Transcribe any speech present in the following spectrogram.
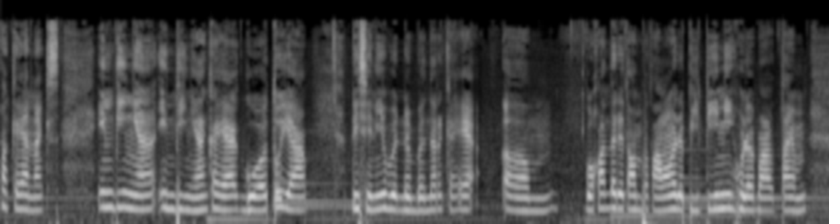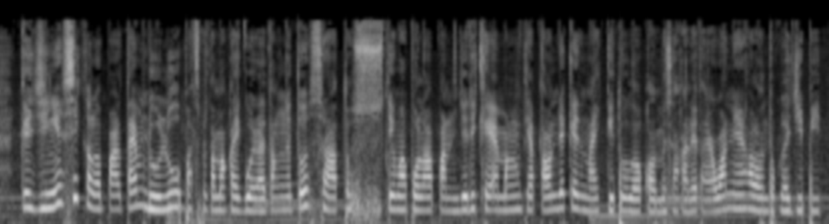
Oke okay, next. Intinya intinya kayak gue tuh ya di sini bener-bener kayak um, gue kan dari tahun pertama udah PT nih udah part time. Gajinya sih kalau part time dulu pas pertama kali gue datang itu 158 jadi kayak emang tiap tahun dia kayak naik gitu loh kalau misalkan di Taiwan ya kalau untuk gaji PT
